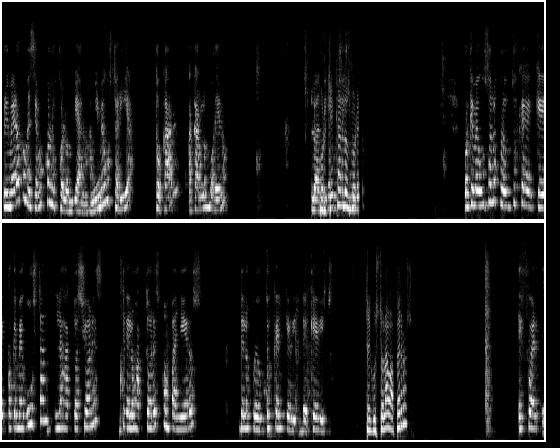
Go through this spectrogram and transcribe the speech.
Primero comencemos con los colombianos. A mí me gustaría tocar a Carlos Moreno. ¿Por qué Carlos Moreno? porque me gustan los productos que, porque me gustan las actuaciones de los actores compañeros de los productos que, que, he visto. ¿Te gustó Lavaperros? Es fuerte.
